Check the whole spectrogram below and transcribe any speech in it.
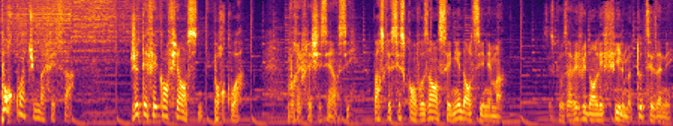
Pourquoi tu m'as fait ça? Je t'ai fait confiance. Pourquoi? Vous réfléchissez ainsi. Parce que c'est ce qu'on vous a enseigné dans le cinéma. C'est ce que vous avez vu dans les films toutes ces années.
